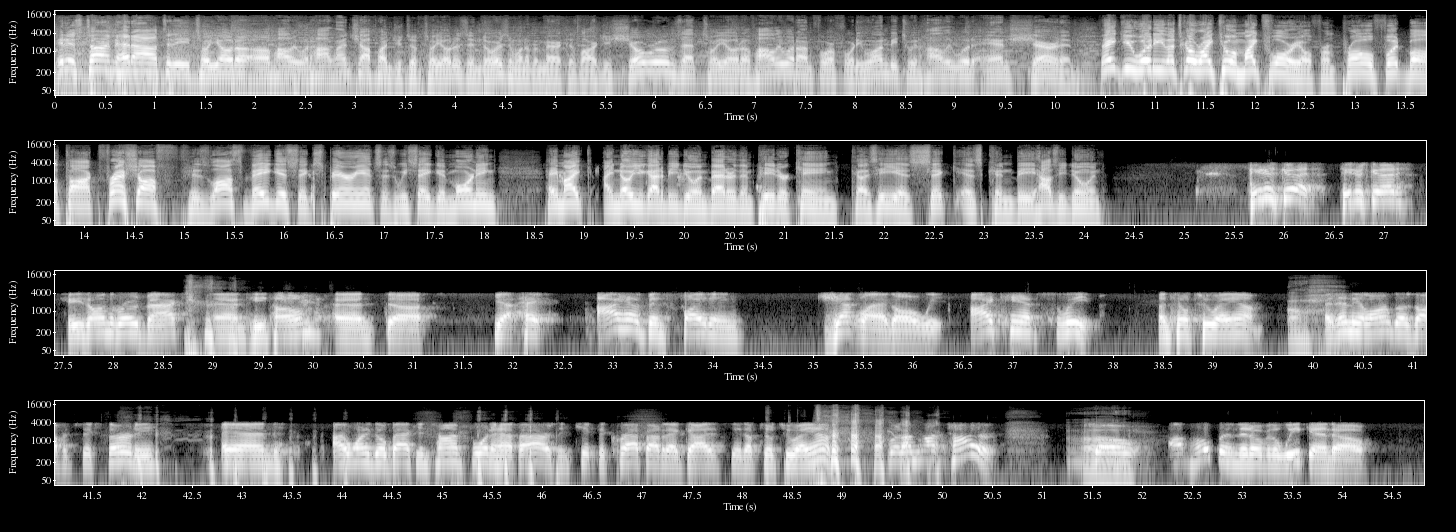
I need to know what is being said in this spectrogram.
It is time to head out to the Toyota of Hollywood hotline. Shop hundreds of Toyotas indoors in one of America's largest showrooms at Toyota of Hollywood on 441 between Hollywood and Sheridan. Thank you, Woody. Let's go right to him. Mike Florio from Pro Football Talk, fresh off his Las Vegas experience as we say good morning. Hey, Mike, I know you got to be doing better than Peter King because he is sick as can be. How's he doing? Peter's good. Peter's good. He's on the road back and he's home. And uh, yeah, hey, I have been fighting jet lag all week. I can't sleep until 2 a.m. Oh. And then the alarm goes off at 6:30, and I want to go back in time four and a half hours and kick the crap out of that guy that stayed up till 2 a.m. but I'm not tired, so I'm hoping that over the weekend I'll,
